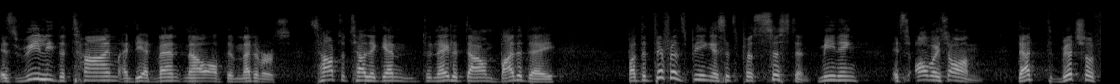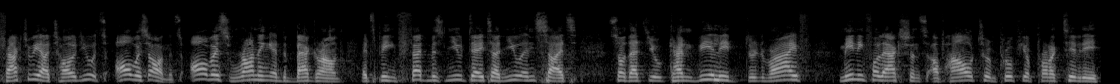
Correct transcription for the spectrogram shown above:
is really the time and the advent now of the metaverse. It's hard to tell again, to nail it down by the day, but the difference being is it's persistent, meaning it's always on. That virtual factory I told you, it's always on. It's always running in the background. It's being fed with new data, new insights, so that you can really derive meaningful actions of how to improve your productivity,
